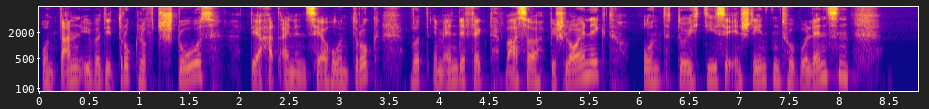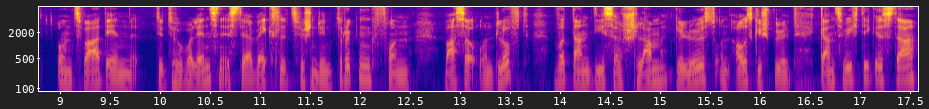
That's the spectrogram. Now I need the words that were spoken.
und dann über die Druckluftstoß, der hat einen sehr hohen Druck, wird im Endeffekt Wasser beschleunigt und durch diese entstehenden Turbulenzen und zwar den, die Turbulenzen ist der Wechsel zwischen den Drücken von Wasser und Luft, wird dann dieser Schlamm gelöst und ausgespült. Ganz wichtig ist da,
